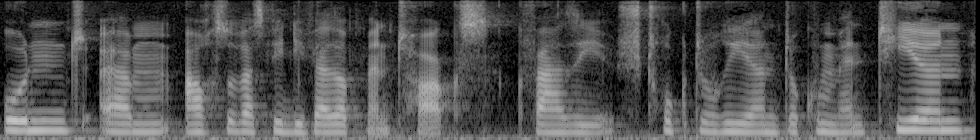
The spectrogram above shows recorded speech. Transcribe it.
und ähm, auch sowas wie Development Talks quasi strukturieren, dokumentieren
